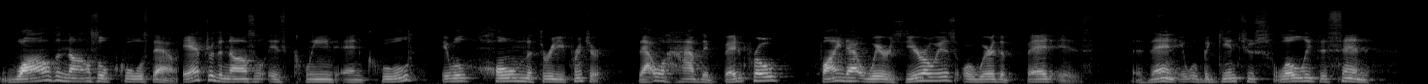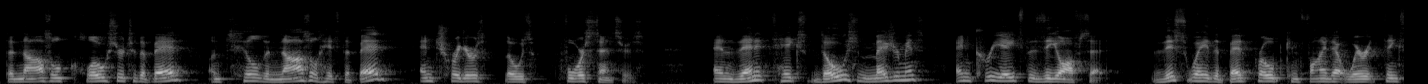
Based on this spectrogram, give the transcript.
while the nozzle cools down. After the nozzle is cleaned and cooled, it will home the 3D printer. That will have the bed probe find out where zero is or where the bed is. Then it will begin to slowly descend the nozzle closer to the bed until the nozzle hits the bed and triggers those four sensors. And then it takes those measurements and creates the Z offset. This way the bed probe can find out where it thinks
